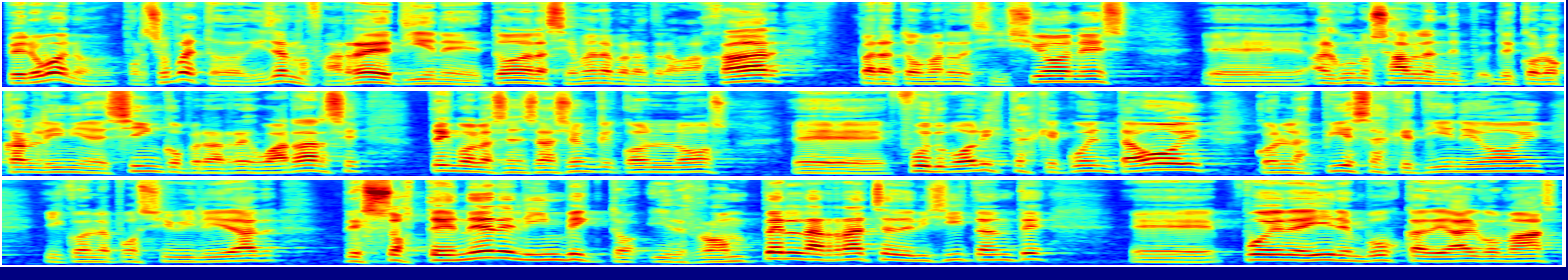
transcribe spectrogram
Pero bueno, por supuesto, Guillermo Farré tiene toda la semana para trabajar, para tomar decisiones. Eh, algunos hablan de, colocar línea de 5 para resguardarse. Tengo la sensación que con los eh, futbolistas que cuenta hoy, con las piezas que tiene hoy y con la posibilidad de sostener el invicto y romper la racha de visitante, eh, puede ir en busca de algo más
